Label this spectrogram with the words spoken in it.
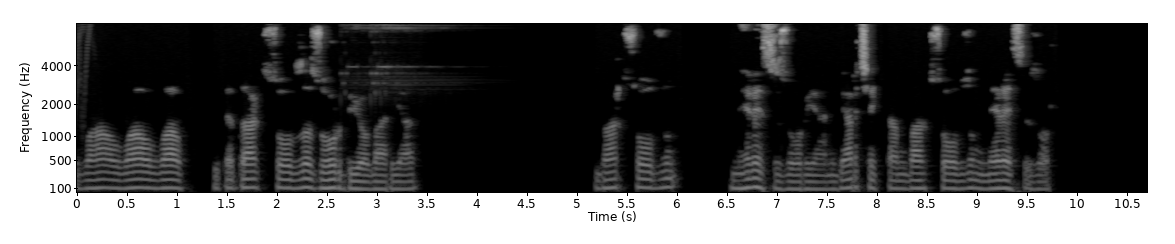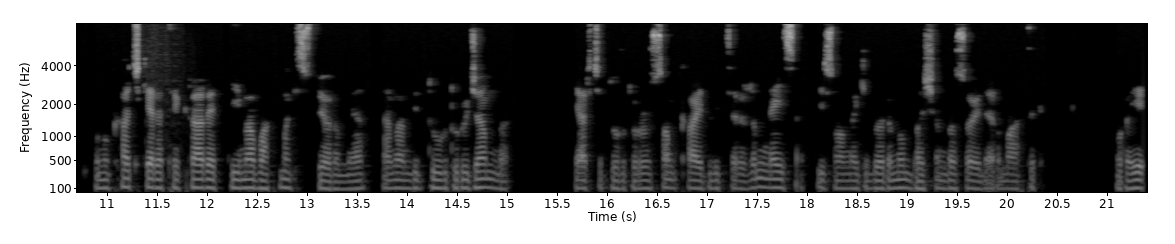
Wow wow wow. Bir de Dark Souls'a zor diyorlar ya. Dark Souls'un neresi zor yani? Gerçekten Dark Souls'un neresi zor? Bunu kaç kere tekrar ettiğime bakmak istiyorum ya. Hemen bir durduracağım da. Gerçi durdurursam kaydı bitiririm. Neyse bir sonraki bölümün başında söylerim artık. Burayı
